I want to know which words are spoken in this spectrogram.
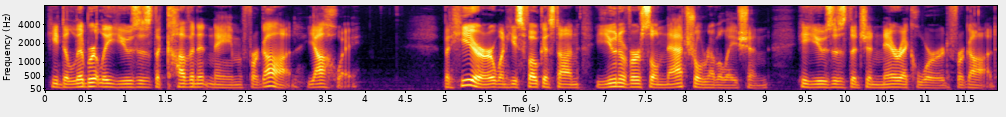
he deliberately uses the covenant name for God, Yahweh. But here, when he's focused on universal natural revelation, he uses the generic word for God.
